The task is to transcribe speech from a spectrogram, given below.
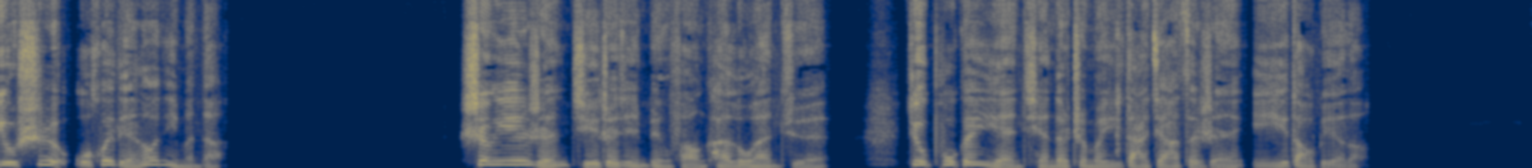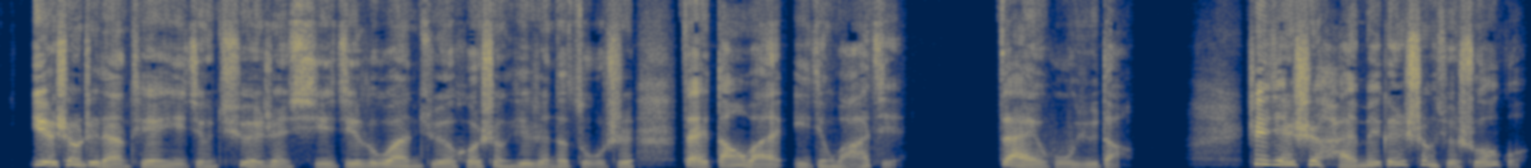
有事我会联络你们的。圣医人急着进病房看陆安觉，就不跟眼前的这么一大家子人一一道别了。叶盛这两天已经确认袭击陆安觉和圣医人的组织在当晚已经瓦解，再无余党。这件事还没跟盛雪说过，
